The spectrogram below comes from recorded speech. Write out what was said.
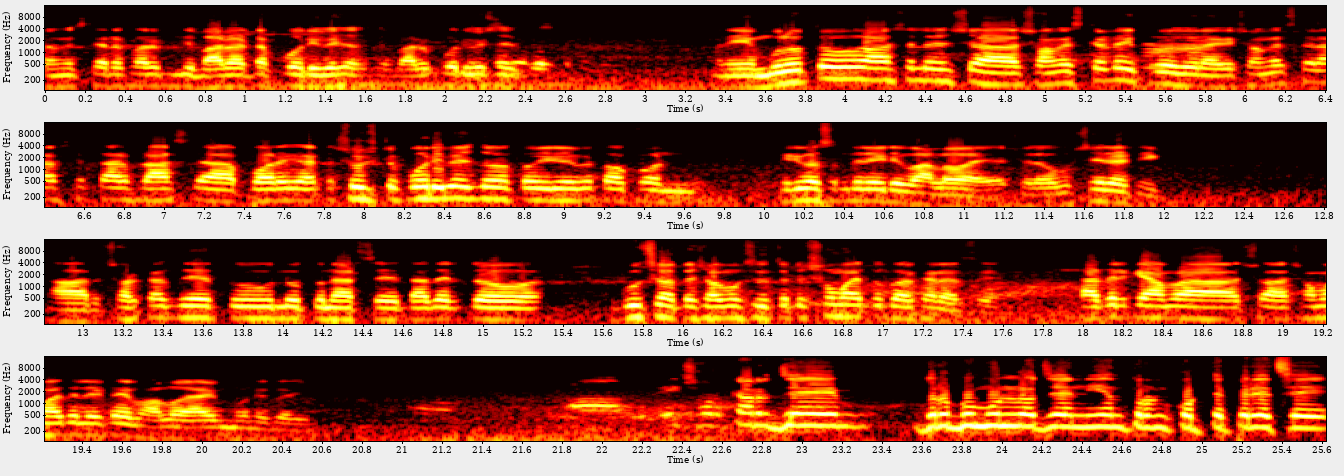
সংস্কারের পরে ভালো একটা পরিবেশ আছে ভালো পরিবেশে মানে মূলত আসলে সংস্কারটাই প্রয়োজন আগে। সংস্কার আসছে তারপর আসতে পরে একটা সুষ্ঠু পরিবেশ যখন তৈরি হবে তখন নির্বাচন দিলে এটা ভালো হয়। আসলে অবশ্যই এটা ঠিক। আর সরকার যেহেতু নতুন আসছে তাদের তো গুছাতে সমস্ত কিছু একটু সময় তো দরকার আছে। তাদেরকে আমরা সময় দিলে এটাই ভালো হয় আমি মনে করি। আর এই সরকার যে দ্রব্যমূল্য যে নিয়ন্ত্রণ করতে পেরেছে,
